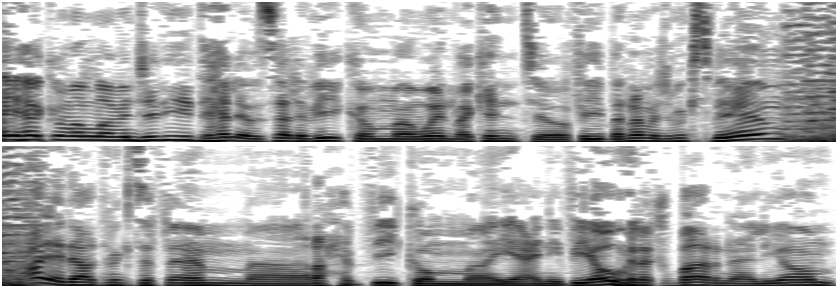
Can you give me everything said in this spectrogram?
حياكم الله من جديد. هلا وسهلا فيكم. وين ما كنتوا؟ في برنامج Mix PM. على إذاعة Mix FM. رحب فيكم. يعني في أول أخبارنا اليوم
